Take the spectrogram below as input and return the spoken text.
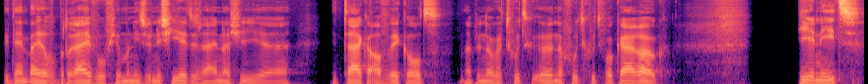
ik denk bij heel veel bedrijven hoef je helemaal niet zo nieuwsgierig te zijn. Als je uh, je taken afwikkelt, dan heb je nog het goed, uh, nog goed, goed voor elkaar ook. Hier niet.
